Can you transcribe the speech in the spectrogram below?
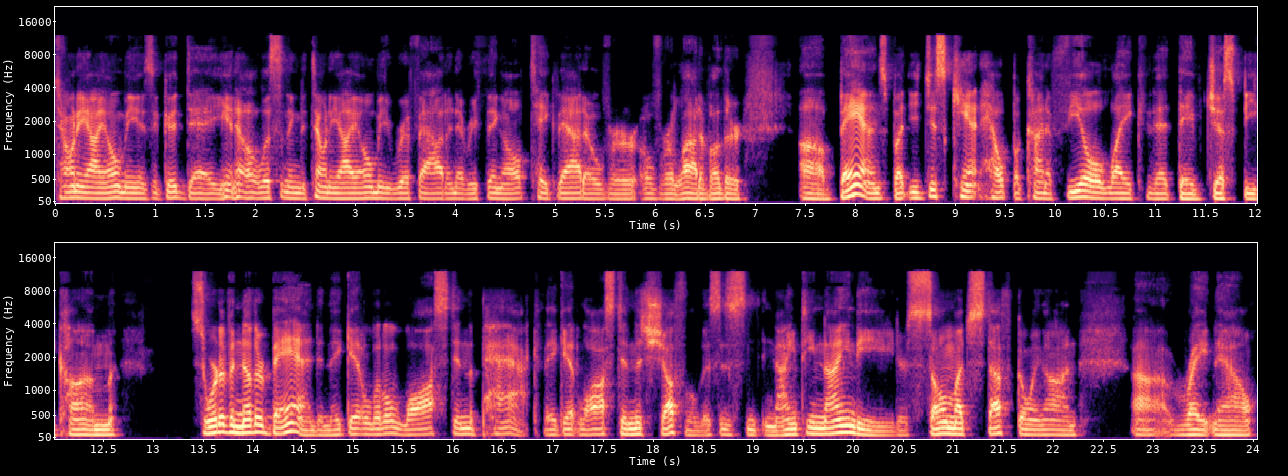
Tony Iommi is a good day, you know, listening to Tony Iommi riff out and everything. I'll take that over over a lot of other uh bands, but you just can't help but kind of feel like that they've just become sort of another band and they get a little lost in the pack. They get lost in the shuffle. This is 1990. There's so much stuff going on uh, right now.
